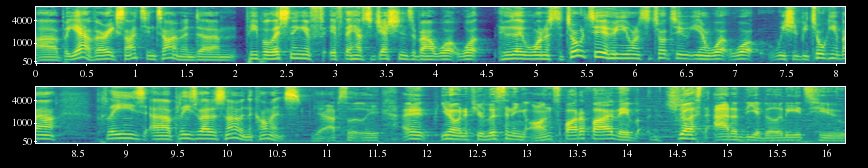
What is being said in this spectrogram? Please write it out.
Uh, but yeah, very exciting time. And um, people listening, if if they have suggestions about what, what who they want us to talk to, who you want us to talk to, you know what what we should be talking about, please uh, please let us know in the comments. Yeah, absolutely. And you know, and if you're listening on Spotify, they've just added the ability to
